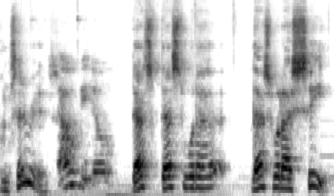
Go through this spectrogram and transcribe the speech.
I'm serious. that would be dope That's that's what I that's what I see.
